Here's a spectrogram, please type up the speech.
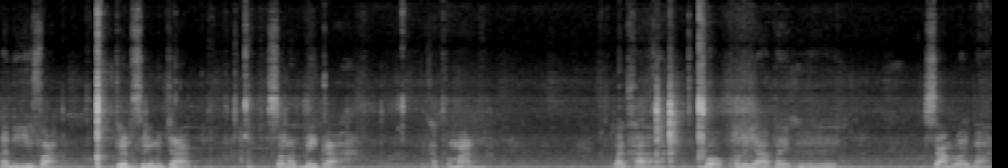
อันนี้ฝากเพื่อนซื้อมาจากสหรัฐอเมริกานะครับประมาณราคาบอกภรรยาไปคือ 300 บาท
